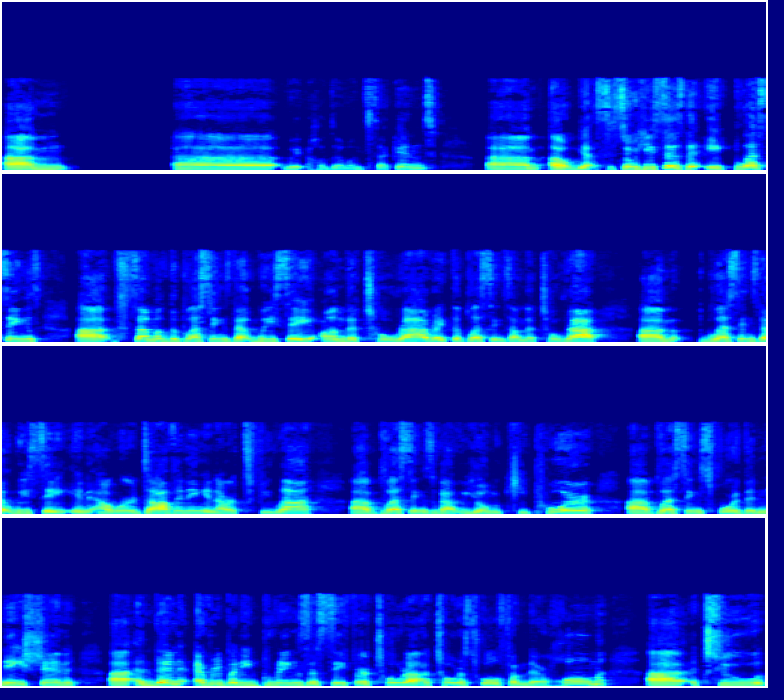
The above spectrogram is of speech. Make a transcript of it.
Um, uh, wait, hold on one second. Um, oh, yes. So he says the eight blessings, uh, some of the blessings that we say on the Torah, right? The blessings on the Torah, um, blessings that we say in our davening, in our tefillah, uh, blessings about Yom Kippur, uh, blessings for the nation. Uh, and then everybody brings a Sefer Torah, a Torah scroll from their home uh, to,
